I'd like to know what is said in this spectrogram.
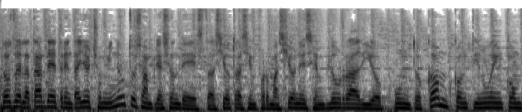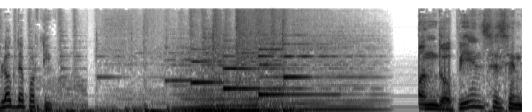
Dos de la tarde, 38 minutos. Ampliación de estas y otras informaciones en blurradio.com. Continúen con Blog Deportivo. Cuando pienses en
